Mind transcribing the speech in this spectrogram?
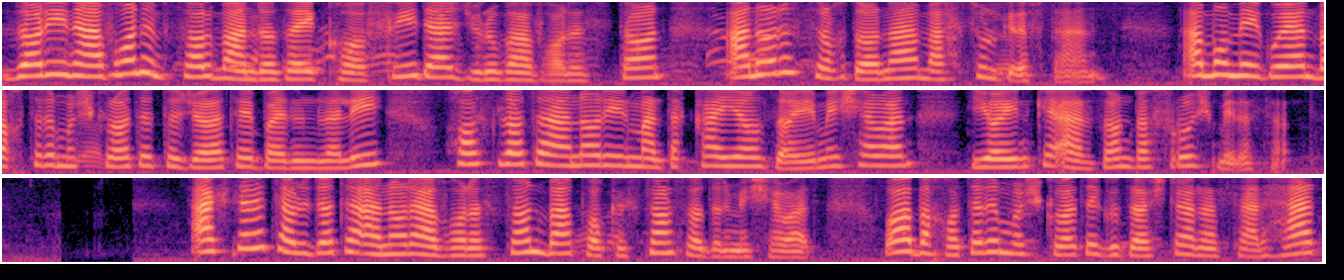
زارین افغان امسال به اندازه کافی در جنوب افغانستان انار سرخدانه محصول گرفتند اما می‌گویند بخاطر مشکلات تجارت بین المللی حاصلات انار این منطقه یا ضایع می شوند یا اینکه ارزان به فروش می رسند. اکثر تولیدات انار افغانستان به پاکستان صادر می شود و به خاطر مشکلات گذشتن از سرحد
